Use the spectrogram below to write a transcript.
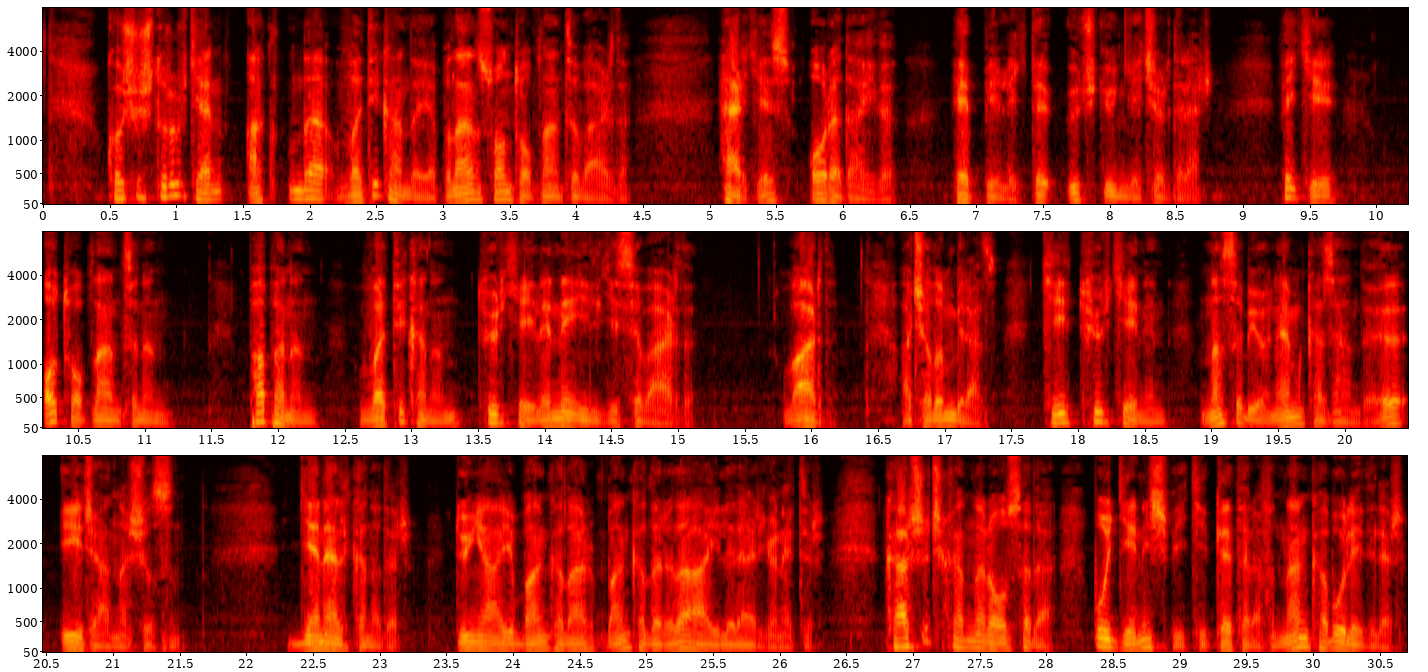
Koşuştururken aklımda Vatikan'da yapılan son toplantı vardı. Herkes oradaydı. Hep birlikte üç gün geçirdiler. Peki o toplantının, Papa'nın, Vatikan'ın Türkiye ile ne ilgisi vardı? Vardı. Açalım biraz ki Türkiye'nin nasıl bir önem kazandığı iyice anlaşılsın. Genel kanıdır. Dünyayı bankalar, bankaları da aileler yönetir. Karşı çıkanlar olsa da bu geniş bir kitle tarafından kabul edilir.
